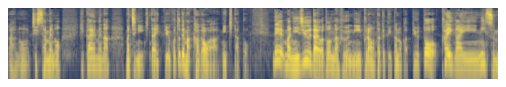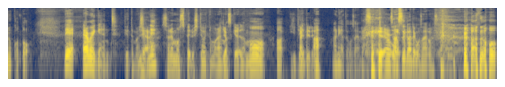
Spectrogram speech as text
あの小さめの控えめな街に行きたいっていうことで、まあ、香川に来たと。で、まあ、20代はどんな風にプランを立てていたのかっていうと、海外に住むこと。で、arrogant って言ってましたね。それもスペルしておいてもらいますけれども、あ、you did? I did. あ、ありがとうございます。さす.がでございます。あの、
